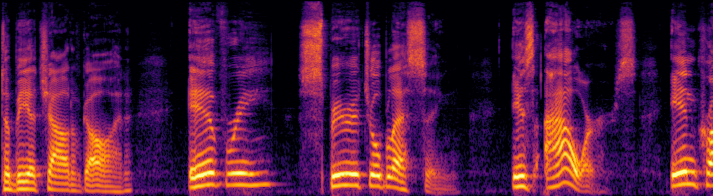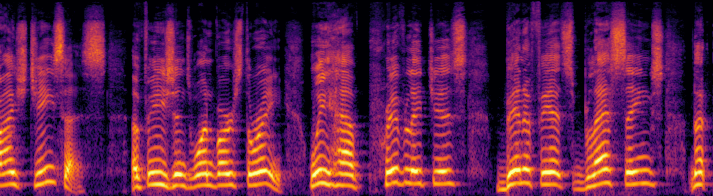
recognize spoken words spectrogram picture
to be a child of God? Every spiritual blessing is ours in Christ Jesus. Ephesians 1 verse 3. We have privileges, benefits, blessings that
